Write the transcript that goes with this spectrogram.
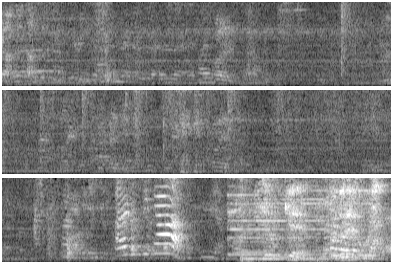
그 아저씨가 새롭게 도전해보고 싶다.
